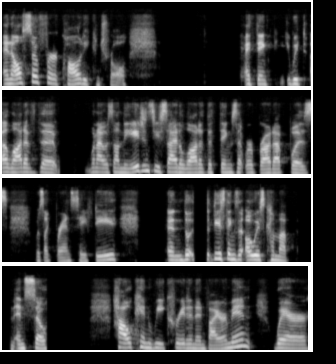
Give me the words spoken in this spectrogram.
and also for quality control. I think we a lot of the when I was on the agency side, a lot of the things that were brought up was was like brand safety, and th- these things that always come up. And so, how can we create an environment where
